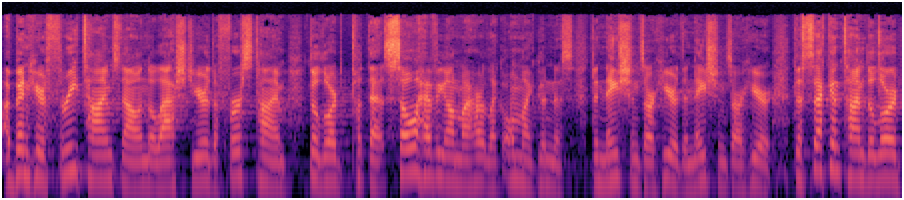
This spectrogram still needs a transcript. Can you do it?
I've been here three times now in the last year. The first time, the Lord put that so heavy on my heart, like, oh my goodness, the nations are here, the nations are here. The second time, the Lord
